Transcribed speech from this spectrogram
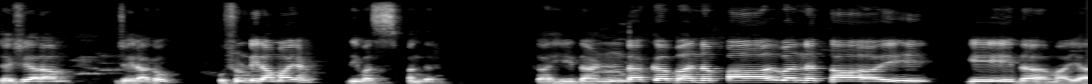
જય સિયારામ જય રાઘવ. કુશુંડી રામાયણ, દિવસ પંદર. કહી દંડક બન પાવન તાઈ ગીધમય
